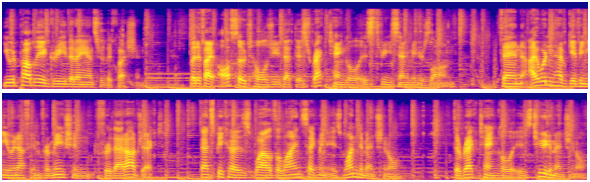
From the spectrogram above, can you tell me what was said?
you would probably agree that I answered the question. But if I also told you that this rectangle is 3 centimeters long, then I wouldn't have given you enough information for that object. That's because while the line segment is one-dimensional, the rectangle is two-dimensional,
